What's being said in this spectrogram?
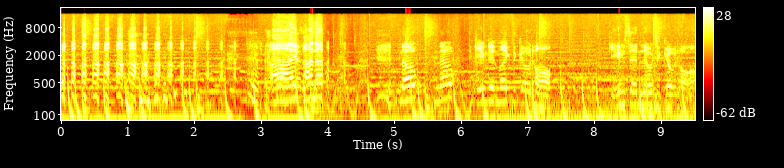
Ah, it's on a. Nope, nope. The game didn't like the goat hole. Game said no to goat hole.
